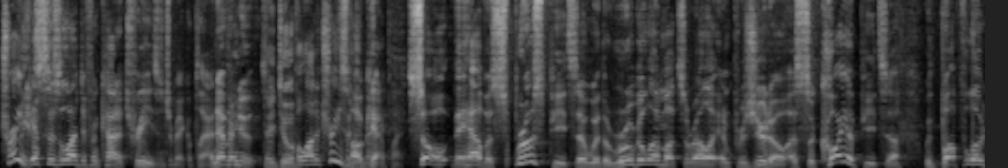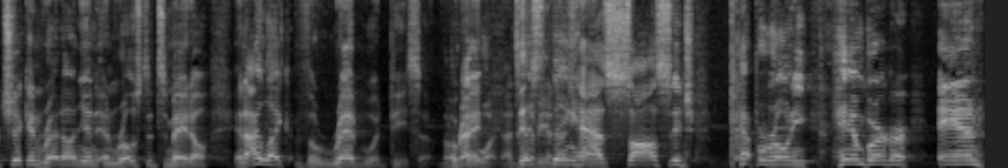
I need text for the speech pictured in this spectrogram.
Trees? I guess there's a lot of different kind of trees in Jamaica Plain. I never they, knew this. They do have a lot of trees in okay. Jamaica Plain. So they have a spruce pizza with arugula, mozzarella, and prosciutto, a sequoia pizza with buffalo chicken, red onion, and roasted tomato. And I like the redwood pizza. The okay? redwood. That's this thing nice has sausage, pepperoni, hamburger, and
